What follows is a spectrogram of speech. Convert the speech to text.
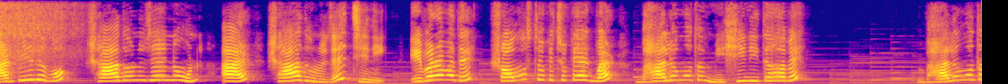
আর দিয়ে দেব স্বাদ অনুযায়ী নুন আর স্বাদ অনুযায়ী চিনি। এবার আমাদের সমস্ত কিছুকে একবার ভালো মতো মিশিয়ে নিতে হবে। ভালো মতো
